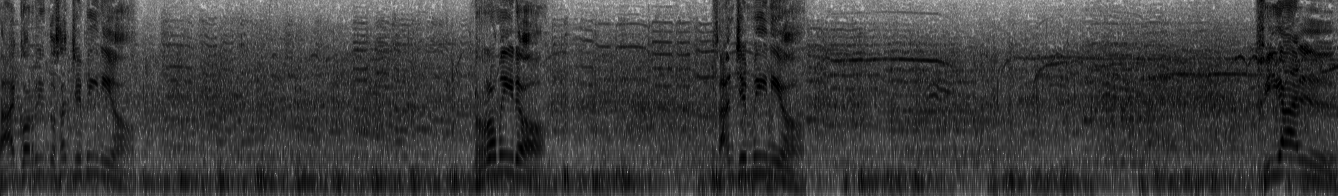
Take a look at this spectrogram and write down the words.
Va corriendo Sánchez Minio. Romero. Sánchez Minio. Figal.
